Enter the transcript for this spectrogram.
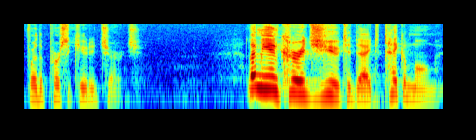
for the Persecuted Church. Let me encourage you today to take a moment.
